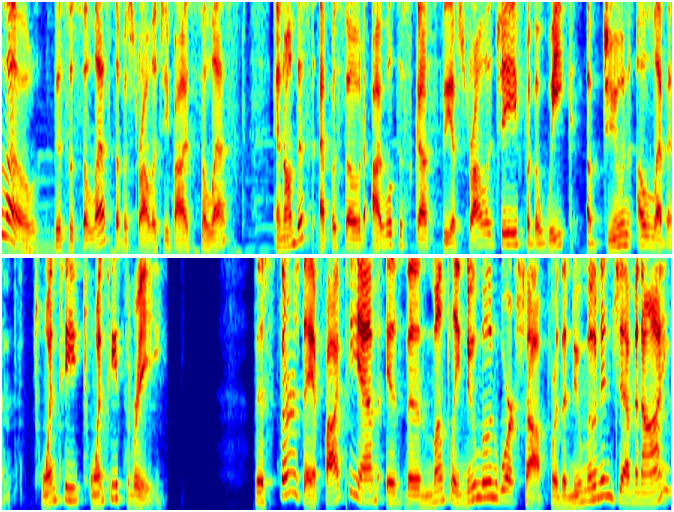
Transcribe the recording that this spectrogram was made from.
Hello, this is Celeste of Astrology by Celeste, and on this episode, I will discuss the astrology for the week of June 11th, 2023. This Thursday at 5 p.m. is the monthly new moon workshop for the new moon in Gemini,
